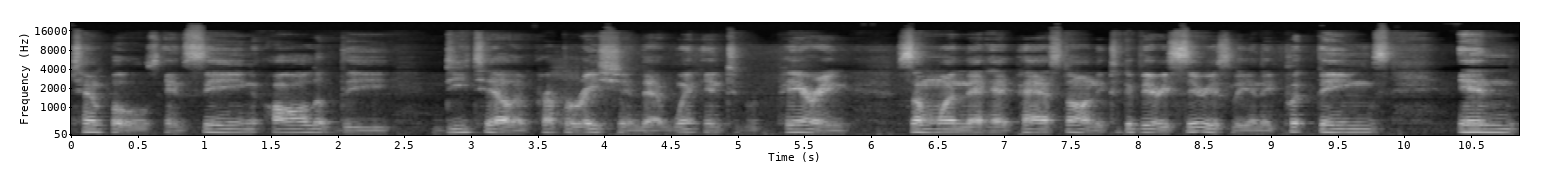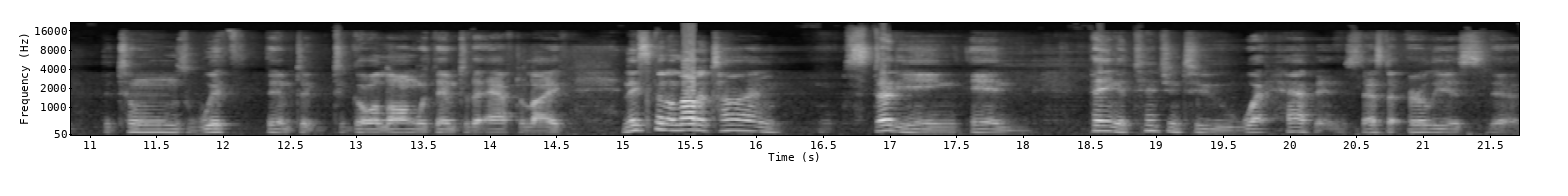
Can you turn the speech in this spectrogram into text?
temples and seeing all of the detail and preparation that went into preparing someone that had passed on. They took it very seriously and they put things in the tombs with them to, to go along with them to the afterlife. And they spent a lot of time studying and paying attention to what happens. That's the earliest uh,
